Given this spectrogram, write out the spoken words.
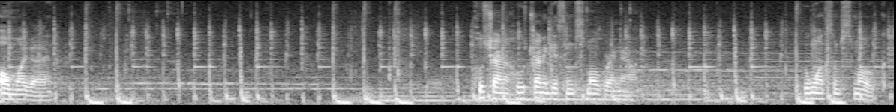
Oh my god. Who's trying to who's trying to get some smoke right now? Who wants some smoke?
